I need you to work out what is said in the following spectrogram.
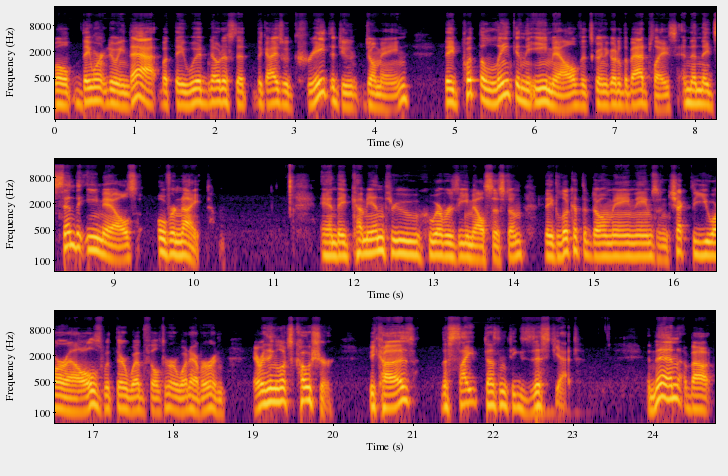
Well, they weren't doing that, but they would notice that the guys would create the do- domain. They'd put the link in the email that's going to go to the bad place, and then they'd send the emails overnight. And they'd come in through whoever's email system. They'd look at the domain names and check the URLs with their web filter or whatever, and everything looks kosher because the site doesn't exist yet. And then about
